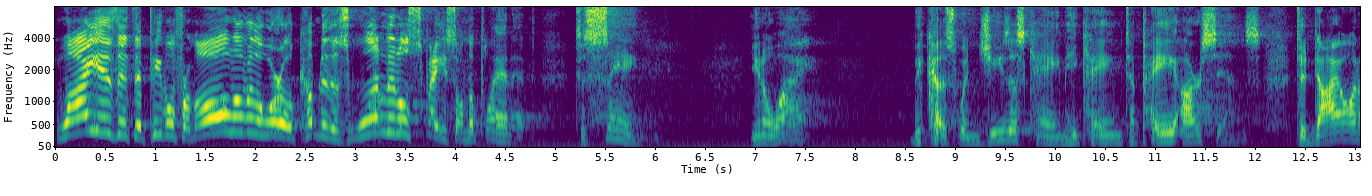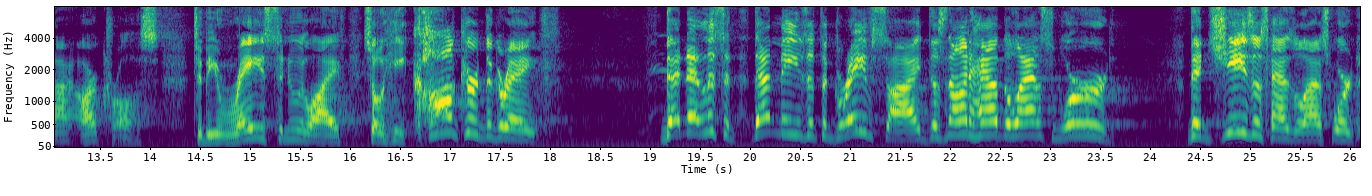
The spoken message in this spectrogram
Why is it that people from all over the world come to this one little space on the planet to sing? You know why? Because when Jesus came, he came to pay our sins, to die on our, our cross, to be raised to new life. So he conquered the grave. That, that, listen, that means that the graveside does not have the last word. That Jesus has the last word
